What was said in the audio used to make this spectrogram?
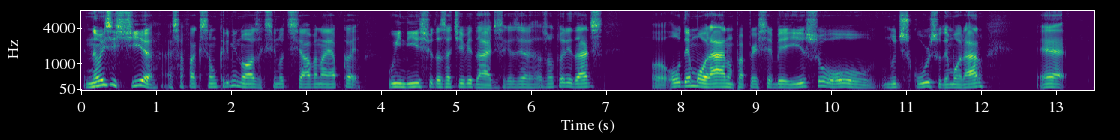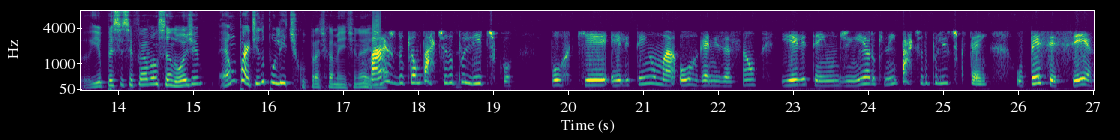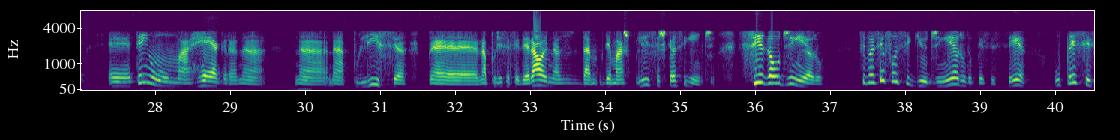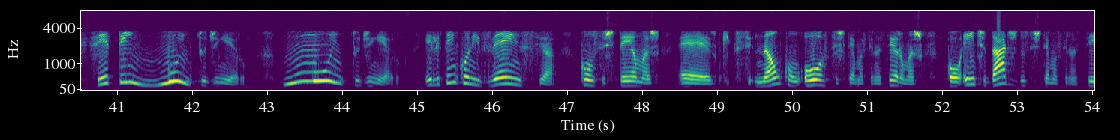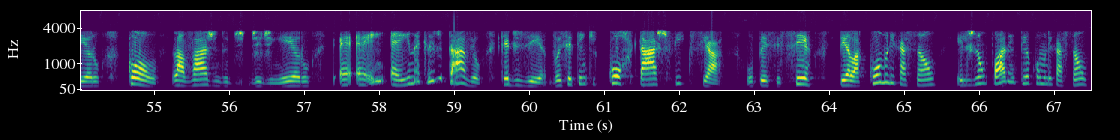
não existia essa facção criminosa que se noticiava na época o início das atividades. Quer dizer, as autoridades ou demoraram para perceber isso, ou no discurso demoraram. É, e o PCC foi avançando. Hoje é um partido político, praticamente, né? Mais do que um partido político, porque ele tem uma organização e ele tem um dinheiro que nem partido político tem. O PCC é, tem uma regra na, na, na polícia, é, na Polícia Federal e nas da, demais polícias, que é o seguinte: siga o dinheiro. Se você for seguir o dinheiro do PCC, o PCC tem muito dinheiro, muito dinheiro. Ele tem conivência com sistemas, é, não com o sistema financeiro, mas com entidades do sistema financeiro, com lavagem do, de dinheiro. É, é, é inacreditável. Quer dizer, você tem que cortar, asfixiar o PCC pela comunicação eles não podem ter comunicação.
